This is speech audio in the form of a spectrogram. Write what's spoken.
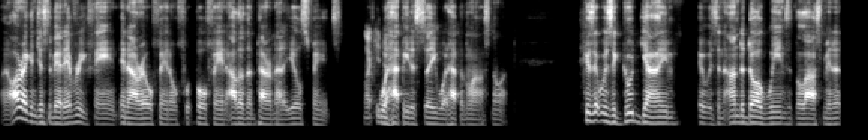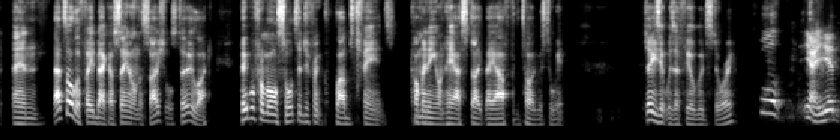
I reckon just about every fan, NRL fan or football fan, other than Parramatta Eels fans, like were happy to see what happened last night because it was a good game. It was an underdog wins at the last minute. And that's all the feedback I've seen on the socials too. Like people from all sorts of different clubs, fans commenting on how stoked they are for the Tigers to win. Geez, it was a feel good story. Well, yeah, you,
